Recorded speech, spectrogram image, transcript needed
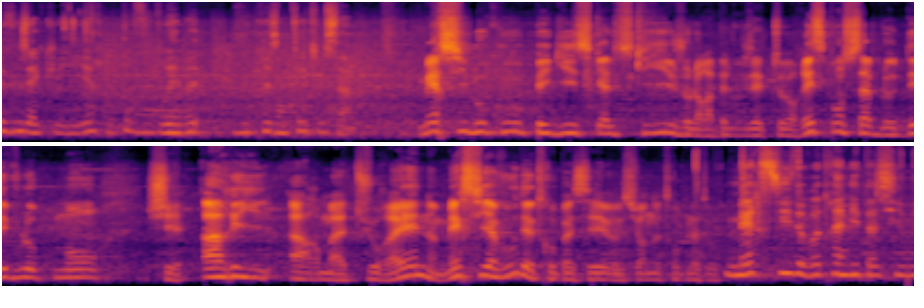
de vous accueillir pour vous, vous présenter tout ça. Merci beaucoup Peggy Skalski. Je le rappelle, vous êtes responsable développement chez Harry Armaturen. Merci à vous d'être passé euh, sur notre plateau. Merci de votre invitation.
